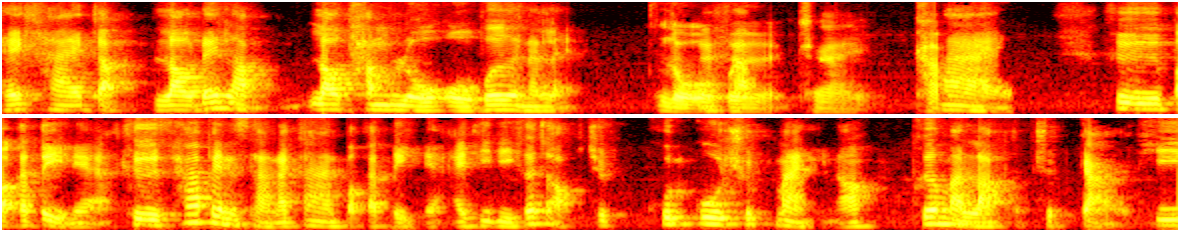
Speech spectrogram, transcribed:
คล้ายๆกับเราได้รับเราทำโลโอเวอร์นั่นแหละโลโอเวอร์ใช่ ครับใช่ คือปกติเนี่ยคือถ้าเป็นสถานการณ์ปกติเนี่ย ITD ก็จะออกชุดหุ้นกู้ชุดใหม่เนาะเพื่อมารับกับชุดเก่าที่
